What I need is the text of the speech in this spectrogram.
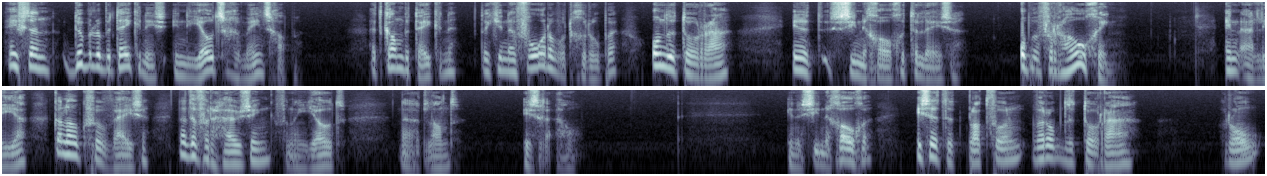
heeft een dubbele betekenis in de Joodse gemeenschap. Het kan betekenen dat je naar voren wordt geroepen om de Torah in het synagoge te lezen, op een verhoging. En Alia kan ook verwijzen naar de verhuizing van een Jood naar het land Israël. In de synagoge is het het platform waarop de Torah-rol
